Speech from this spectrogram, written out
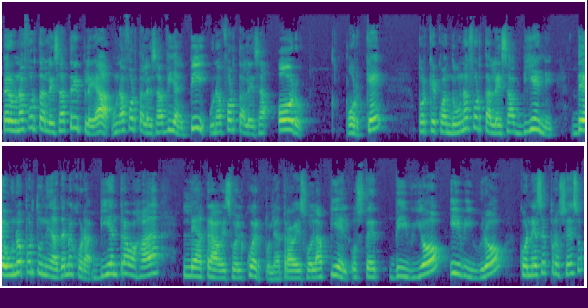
pero una fortaleza triple A, una fortaleza VIP, una fortaleza oro. ¿Por qué? Porque cuando una fortaleza viene de una oportunidad de mejora bien trabajada, le atravesó el cuerpo, le atravesó la piel. Usted vivió y vibró con ese proceso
